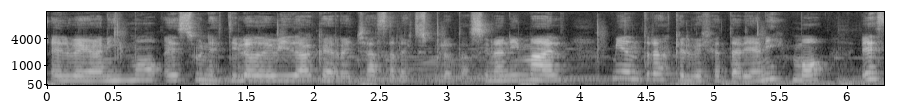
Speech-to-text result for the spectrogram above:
el veganismo es un estilo de vida que rechaza la explotación animal, mientras que el vegetarianismo es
